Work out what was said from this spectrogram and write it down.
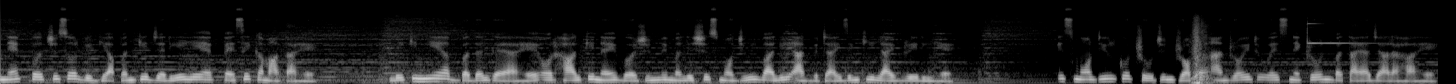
इन ऐप परचेस और विज्ञापन के ज़रिए ये ऐप पैसे कमाता है। लेकिन ये अब बदल गया है और हाल के नए वर्जन में मलिशियस मॉड्यूल वाली एडवर्टाइजिंग की लाइब्रेरी है। इस मॉड्यूल को trojan dropper Android OS Necron बताया जा रहा है।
